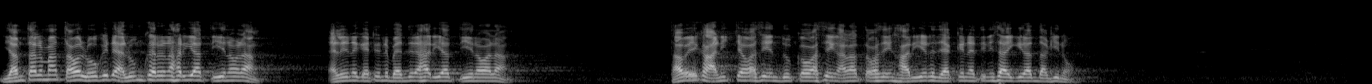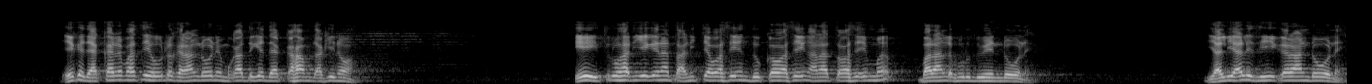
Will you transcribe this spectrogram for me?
යම් තරමක් තව ලෝකෙට ඇලුම් කරන හරියක් තියෙනවා නම් ඇලෙන ගැටෙන බැඳෙන හරියක් තියෙනවා නම් තව ඒක අනිත්‍ය වශයෙන් දුක්ඛ වශයෙන් අනාත්ම වශයෙන් හරියට දැක්කේ නැති නිසායි කියලා දකිනවා. ඒක දැක්කට පස්සේ උඩ කරන්න ඕනේ මොකද්ද කියලා දැක්කහම දකිනවා. ඒ ඊතුරු හරිය ගැන අනිත්‍ය වශයෙන් දුක්ඛ වශයෙන් අනාත්ම වශයෙන්ම බලන්න පුරුදු වෙන්න ඕනේ. යලි යලි සිහි කරන්න ඕනේ.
